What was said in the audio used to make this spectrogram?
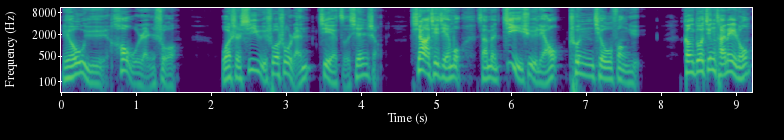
留与后人说。我是西域说书人介子先生。下期节目咱们继续聊春秋风雨。更多精彩内容，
